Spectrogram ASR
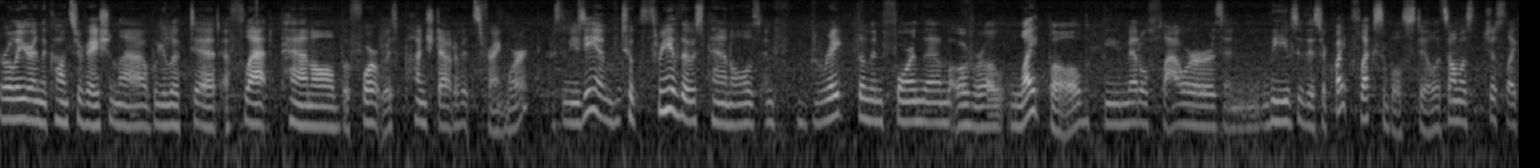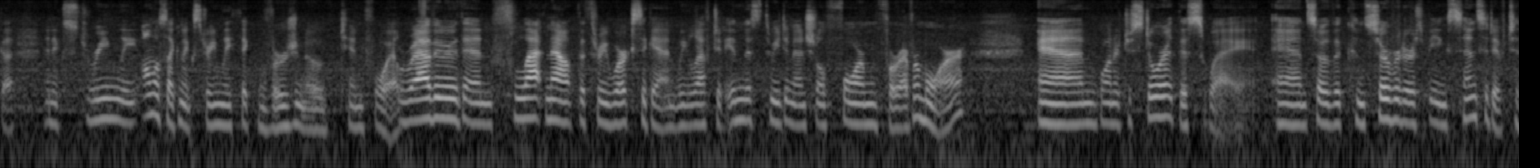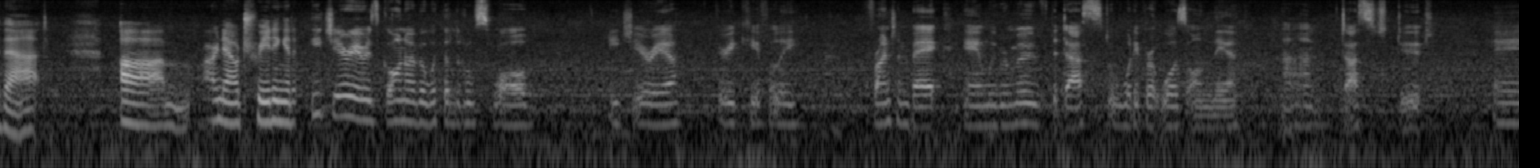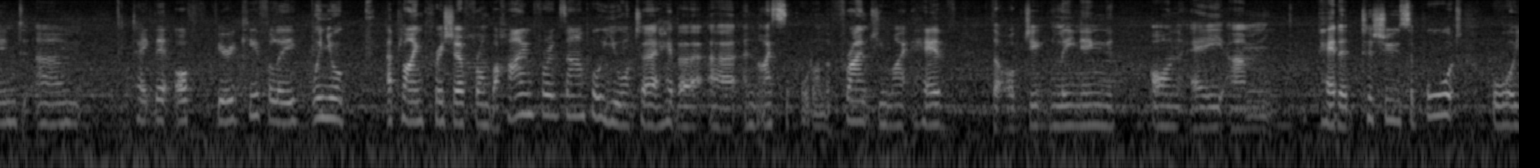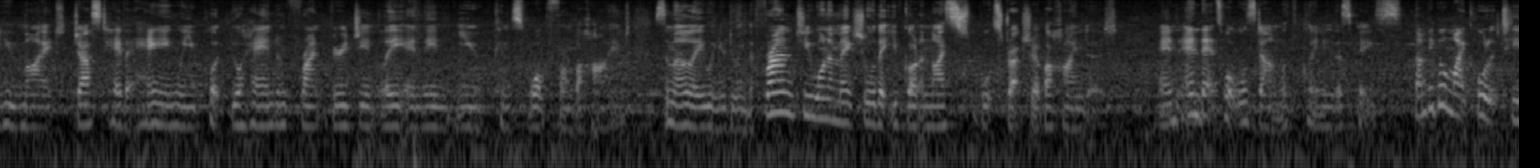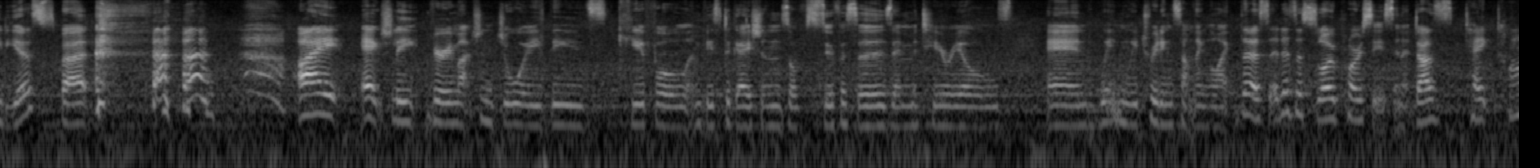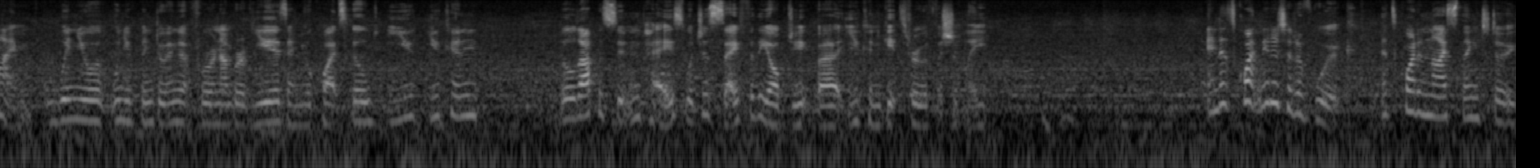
Earlier in the conservation lab, we looked at a flat panel before it was punched out of its framework. The museum took three of those panels and draped them and formed them over a light bulb. The metal flowers and leaves of this are quite flexible still. It's almost just like a, an extremely, almost like an extremely thick version of tin foil. Rather than flatten out the three works again, we left it in this three-dimensional form forevermore and wanted to store it this way. And so the conservators being sensitive to that um, are now treating it. Each area is gone over with a little swab, each area very carefully, front and back, and we remove the dust or whatever it was on there, um, dust, dirt, and um, take that off very carefully. When you're applying pressure from behind, for example, you want to have a, a, a nice support on the front. You might have the object leaning on a um, padded tissue support or you might just have it hanging where you put your hand in front very gently and then you can swab from behind. Similarly when you're doing the front you want to make sure that you've got a nice support structure behind it. And, and that's what was done with cleaning this piece. Some people might call it tedious but I actually very much enjoy these careful investigations of surfaces and materials and when we're treating something like this it is a slow process and it does take time. When you're when you've been doing it for a number of years and you're quite skilled you you can build up a certain pace which is safe for the object but you can get through efficiently. Mm-hmm. And it's quite meditative work. It's quite a nice thing to do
